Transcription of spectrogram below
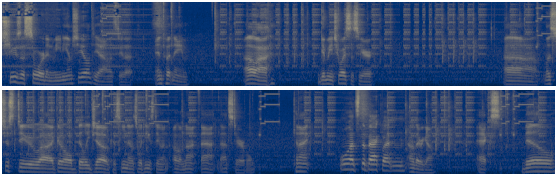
Choose a sword and medium shield? Yeah, let's do that. Input name. Oh, uh, give me choices here. Uh, let's just do uh, good old Billy Joe, because he knows what he's doing. Oh, not that. That's terrible. Can I... What's the back button? Oh, there we go. X. Bill...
